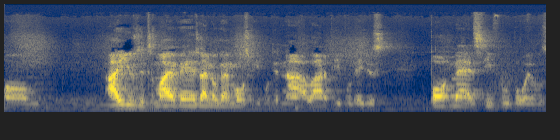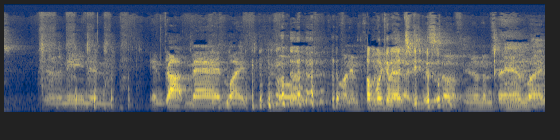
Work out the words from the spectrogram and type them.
Um, I used it to my advantage. I know that most people did not. A lot of people they just bought mad seafood boils. You know what I mean? And and got mad like you know unemployment I'm looking at you. and stuff. You know what I'm saying? Like.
